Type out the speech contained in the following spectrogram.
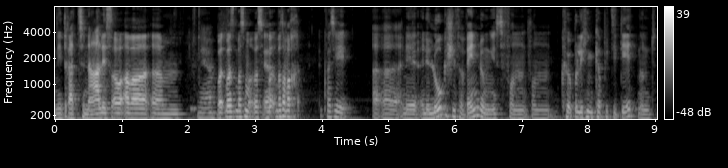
nicht rational ist, aber, aber ähm, ja. was, was, was, ja. was einfach quasi eine, eine logische Verwendung ist von, von körperlichen Kapazitäten. Und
